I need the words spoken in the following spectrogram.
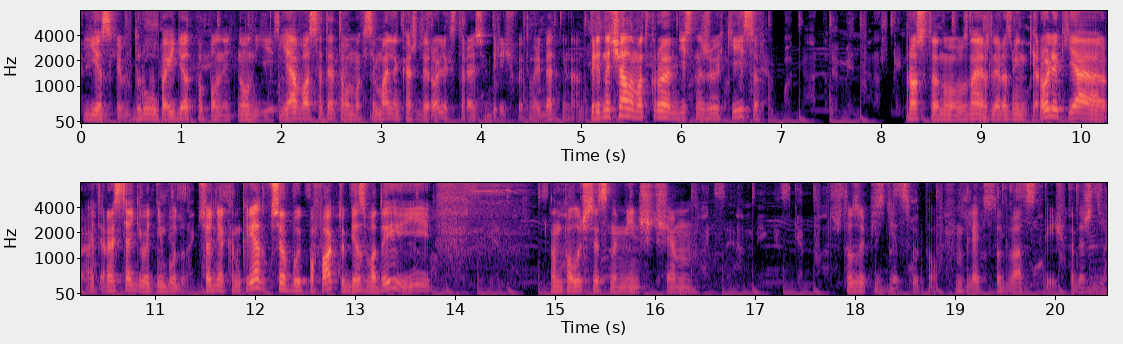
если вдруг пойдет пополнять, но он есть. Я вас от этого максимально каждый ролик стараюсь уберечь, поэтому, ребят, не надо. Перед началом откроем 10 ножевых кейсов. Просто, ну, знаешь, для разминки. Ролик я растягивать не буду. Сегодня конкретно все будет по факту, без воды, и он получится, соответственно, меньше, чем что за пиздец выпал? Блять, 120 тысяч, подожди.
